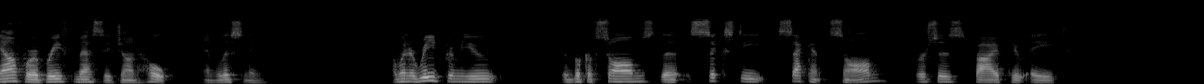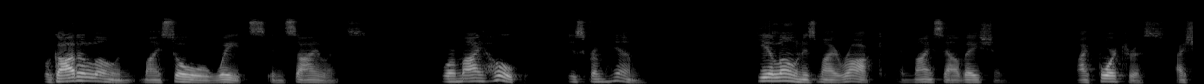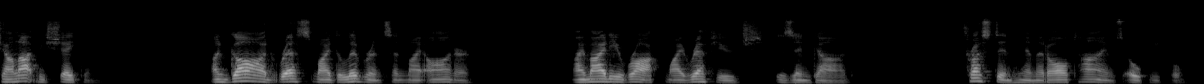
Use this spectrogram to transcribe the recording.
Now for a brief message on hope and listening. I'm going to read from you the book of Psalms, the 62nd Psalm, verses 5 through 8. For God alone my soul waits in silence, for my hope is from Him. He alone is my rock and my salvation, my fortress, I shall not be shaken. On God rests my deliverance and my honor. My mighty rock, my refuge is in God. Trust in him at all times, O people.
